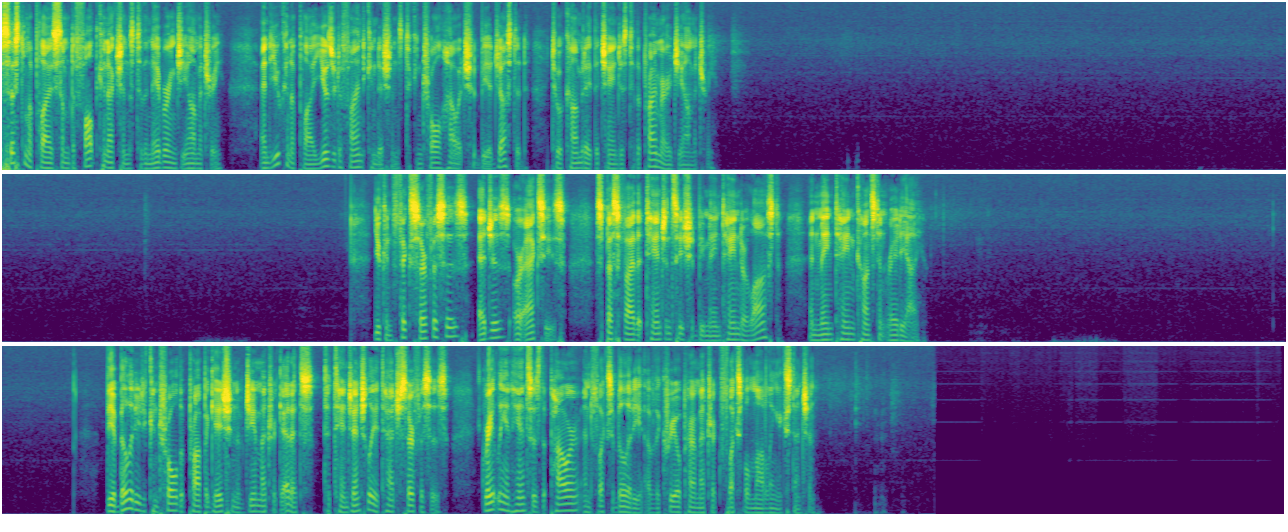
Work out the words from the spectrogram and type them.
The system applies some default connections to the neighboring geometry, and you can apply user-defined conditions to control how it should be adjusted to accommodate the changes to the primary geometry. You can fix surfaces, edges, or axes specify that tangency should be maintained or lost, and maintain constant radii. The ability to control the propagation of geometric edits to tangentially attached surfaces greatly enhances the power and flexibility of the Creo Parametric Flexible Modeling extension.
